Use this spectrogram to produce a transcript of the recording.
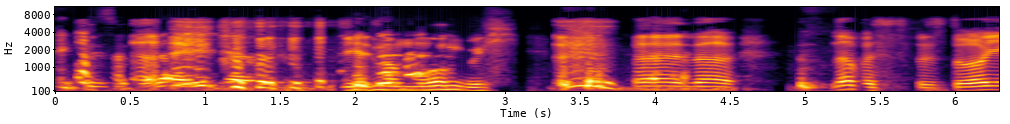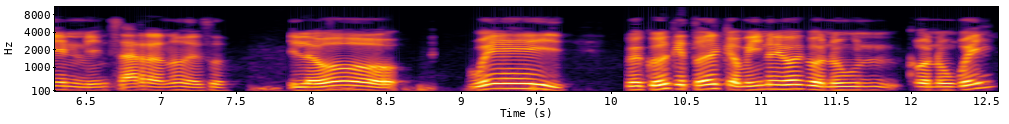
Que se fuera ella. Bien mamón, güey. Ah, no, no, pues, pues estuvo bien, bien zarra, ¿no? Eso. Y luego, güey, me acuerdo que todo el camino iba con un, con un güey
